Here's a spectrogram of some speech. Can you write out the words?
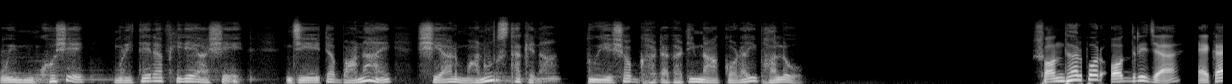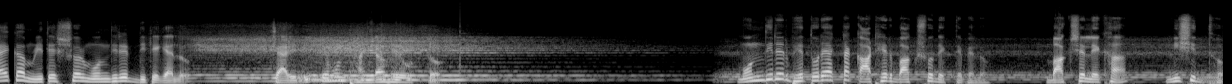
ওই মুখোশে মৃতেরা ফিরে আসে। যে এটা বানায় সে আর মানুষ থাকে না। তুই এসব ঘাটাঘাটি না করাই ভালো। সন্ধ্যার পর অদ্রিজা একা একা মৃতেশ্বর মন্দিরের দিকে গেল। চারিদিক কেমন ঠান্ডা হয়ে উঠল। মন্দিরের ভেতরে একটা কাঠের বাক্স দেখতে পেল। বাক্সে লেখা নিষিদ্ধ।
